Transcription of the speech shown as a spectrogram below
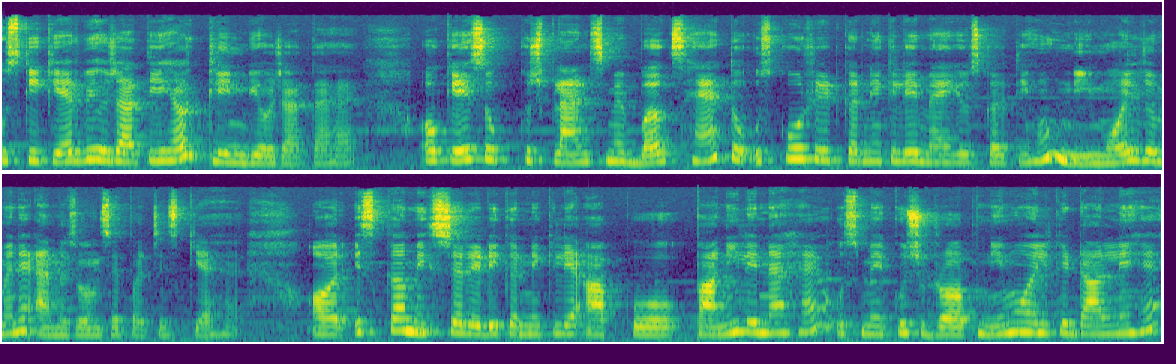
उसकी केयर भी हो जाती है और क्लीन भी हो जाता है। ओके सो कुछ प्लांट्स में बग्स हैं तो उसको ट्रीट करने के लिए मैं यूज़ करती हूँ नीम ऑयल जो मैंने अमेज़ोन से परचेज़ किया है। और इसका मिक्सचर रेडी करने के लिए आपको पानी लेना है, उसमें कुछ ड्रॉप नीम ऑयल के डालने हैं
